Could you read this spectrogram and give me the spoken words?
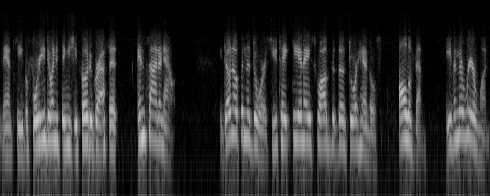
Nancy, before you do anything is you photograph it inside and out. You don't open the doors. You take DNA swabs of those door handles, all of them, even the rear one.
